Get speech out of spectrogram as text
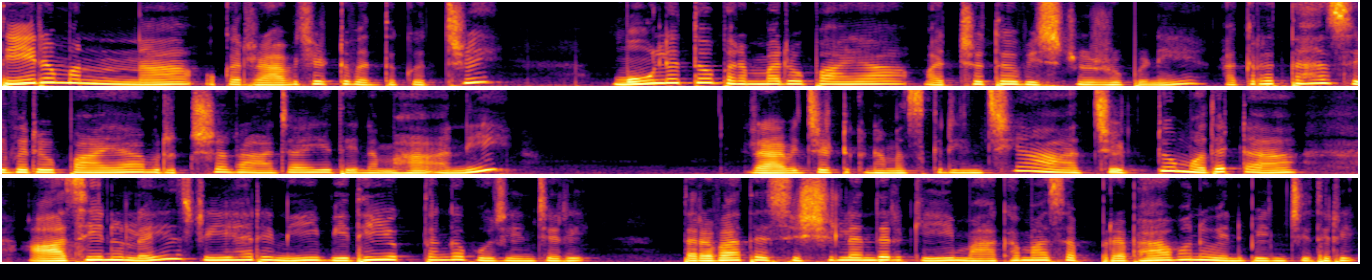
తీరమున్న ఒక రావి చెట్టు వద్దకు వచ్చి మూలతో బ్రహ్మరూపాయ మచ్చతో విష్ణురూపిణి అగ్రత శివరూపాయ వృక్షరాజాయ నమ అని రావి చెట్టుకు నమస్కరించి ఆ చెట్టు మొదట ఆసీనులై శ్రీహరిని విధియుక్తంగా పూజించిరి. తర్వాత శిష్యులందరికీ మాఘమాస ప్రభావను వినిపించిదిరి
